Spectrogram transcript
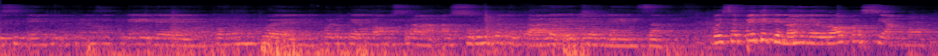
questi tempi di crisi crede comunque in quello che è nostra assoluta totale eccellenza. Voi sapete che noi in Europa siamo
